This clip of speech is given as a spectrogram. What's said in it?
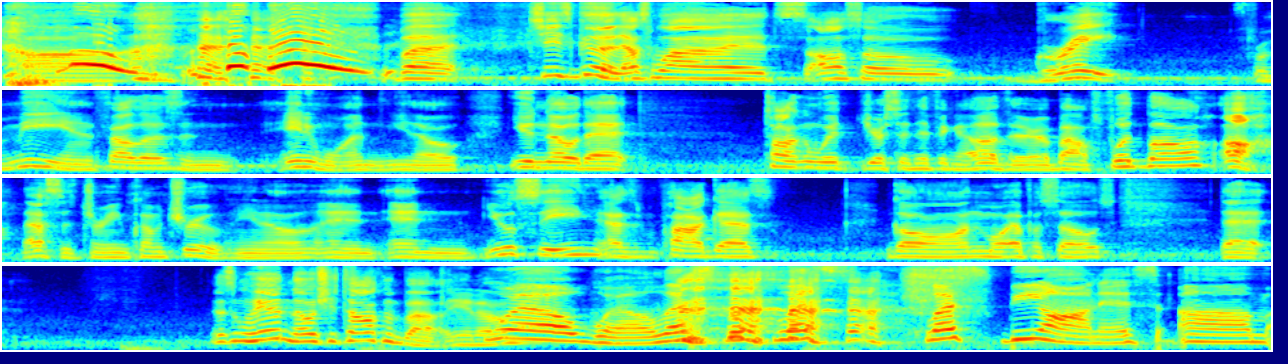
but she's good. That's why it's also great for me and fellas and anyone. You know, you know that talking with your significant other about football, oh, that's a dream come true. You know, and and you'll see as podcasts go on, more episodes, that This here knows what she's talking about. You know. Well, well, let's let's let's, let's be honest. Um,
